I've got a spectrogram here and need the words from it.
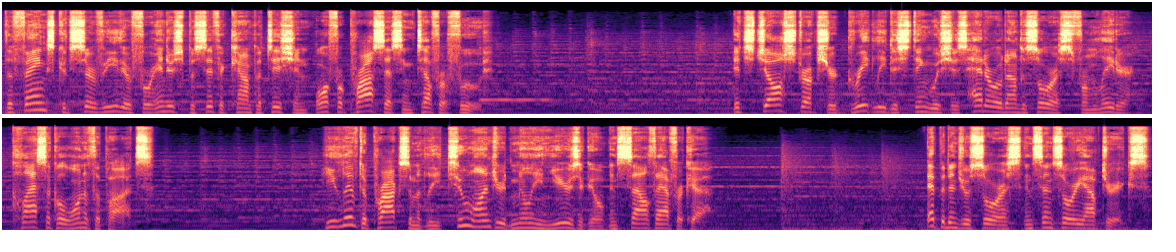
The fangs could serve either for interspecific competition or for processing tougher food. Its jaw structure greatly distinguishes Heterodontosaurus from later, classical ornithopods. He lived approximately 200 million years ago in South Africa. Epidendrosaurus and Scansoriopteryx.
